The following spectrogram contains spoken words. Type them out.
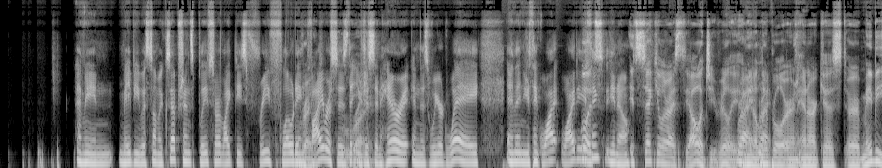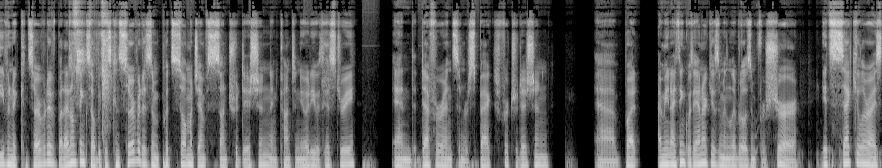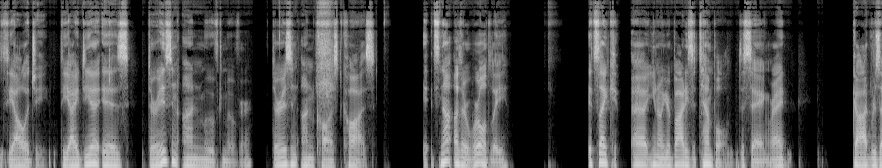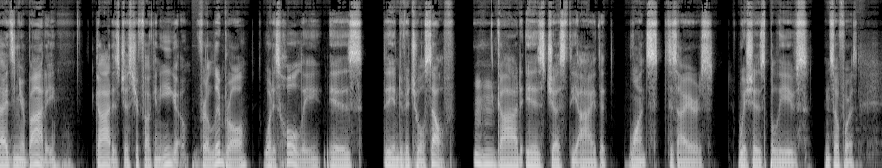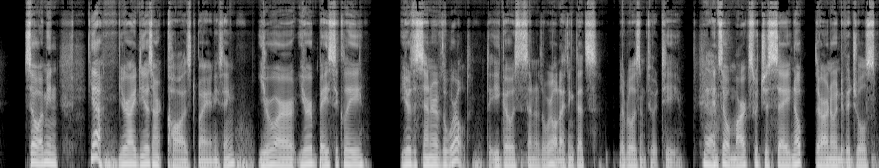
i mean maybe with some exceptions beliefs are like these free floating Right. viruses that you just inherit in this weird way and then you think why why do you Well, think you know it's secularized theology, really. I mean, a right. liberal or an anarchist, or maybe even a conservative, but I don't think so because conservatism puts so much emphasis on tradition and continuity with history and deference and respect for tradition. Uh, but I mean, I think with anarchism and liberalism for sure, it's secularized theology. The idea is there is an unmoved mover, there is an uncaused cause. It's not otherworldly. It's like, uh, you know, your body's a temple, the saying, right? God resides in your body. God is just your fucking ego. For a liberal, what is holy is the individual self. Mhm. God is just the I that wants, desires, wishes, believes, and so forth. So, I mean, yeah, your ideas aren't caused by anything. You are, you're basically, you're the center of the world. The ego is the center of the world. I think that's liberalism to a T. Yeah. And so Marx would just say, nope, there are no individuals.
